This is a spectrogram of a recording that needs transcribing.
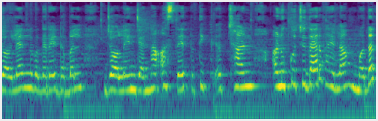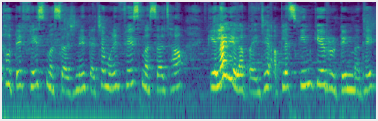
जॉयलाईन वगैरे डबल जॉलेन ज्यांना असते तर ती छान अणुकुचीदार व्हायला मदत होते फेस मसाजने त्याच्यामुळे फेस मसाज हा केला गेला पाहिजे आपल्या स्किन केअर रुटीनमध्ये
